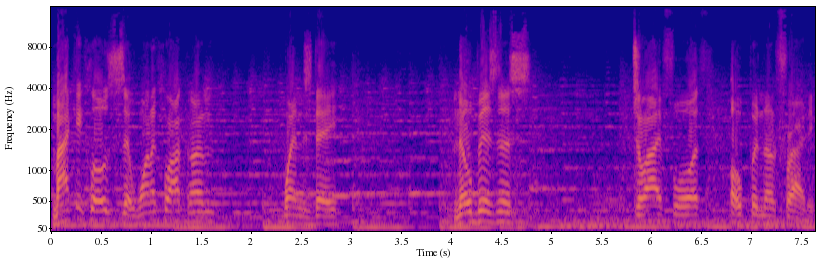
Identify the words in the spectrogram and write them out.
Market closes at 1 o'clock on Wednesday. No business July 4th, open on Friday.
